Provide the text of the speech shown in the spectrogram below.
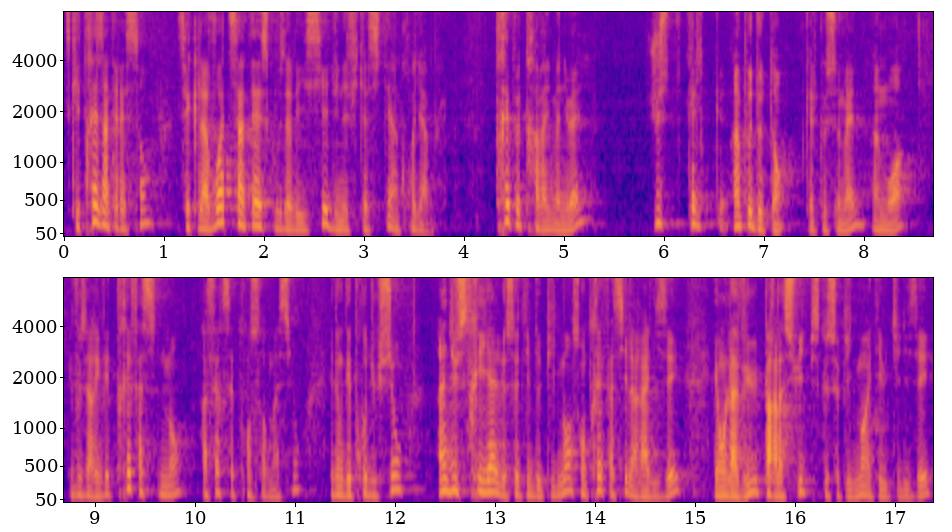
Ce qui est très intéressant, c'est que la voie de synthèse que vous avez ici est d'une efficacité incroyable. Très peu de travail manuel, juste un peu de temps, quelques semaines, un mois, et vous arrivez très facilement à faire cette transformation. Et donc des productions industrielles de ce type de pigment sont très faciles à réaliser, et on l'a vu par la suite, puisque ce pigment a été utilisé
